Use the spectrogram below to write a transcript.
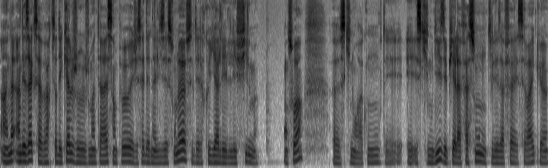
un, des axes à partir desquels je, m'intéresse un peu et j'essaie d'analyser son œuvre, c'est-à-dire qu'il y a les, films en soi, euh, ce qu'ils nous racontent et, ce qu'ils nous disent, et puis il y a la façon dont il les a fait. C'est vrai que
